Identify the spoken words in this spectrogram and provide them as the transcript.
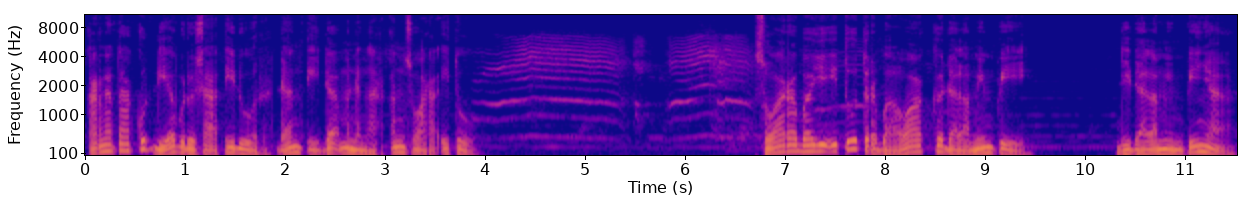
Karena takut dia berusaha tidur dan tidak mendengarkan suara itu. Suara bayi itu terbawa ke dalam mimpi. Di dalam mimpinya,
